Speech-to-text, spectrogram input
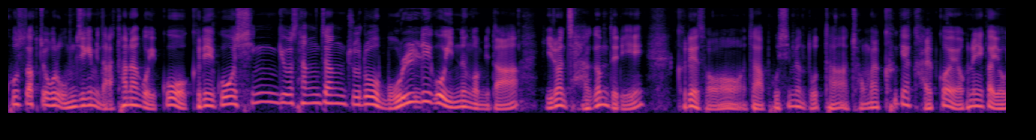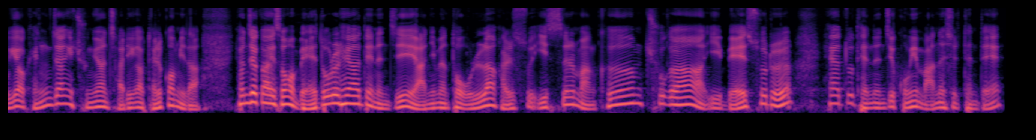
코스닥 쪽으로 움직임이 나타나고 있고 그리고 신규 상장주로 몰리고 있는 겁니다. 이런 자금들이 그래서 자, 보시면 노타 정말 크게 갈 거예요. 그러니까 여기가 굉장히 중요한 자리가 될 겁니다. 현재가에서 매도 를 해야 되는지 아니면 더 올라갈 수 있을 만큼 추가 이 매수를 해도 되는지 고민 많으실 텐데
